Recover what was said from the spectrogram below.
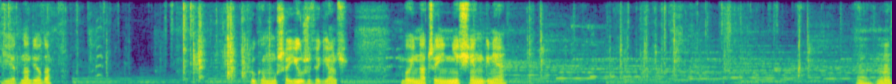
Jedna dioda. Drugą muszę już wygiąć, bo inaczej nie sięgnie. Mhm.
